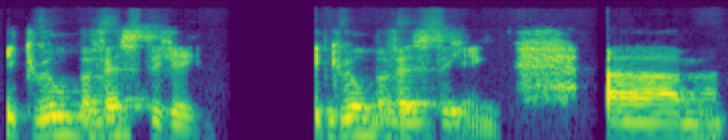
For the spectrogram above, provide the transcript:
ik wil bevestiging ik wil bevestiging. Um,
